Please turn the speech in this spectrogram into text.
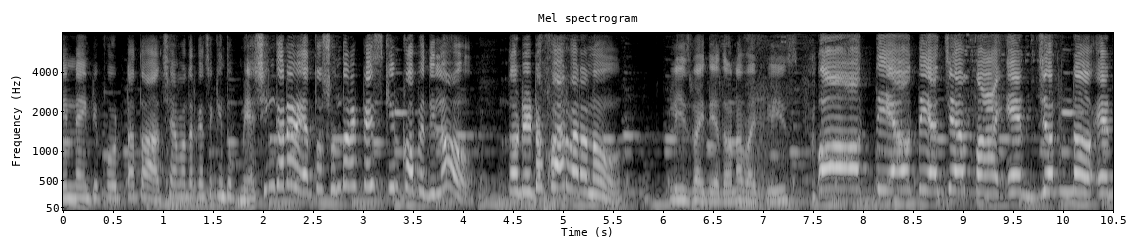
এন নাইনটি ফোরটা তো আছে আমাদের কাছে, কিন্তু মেশিন গানের এত সুন্দর একটা স্কিন কবে দিল? তো ডেট অফ ফায়ার বাড়ানো। প্লিজ ভাই, দিয়ে দাও না ভাই প্লিজ ও, দিয়েও দিয়েছে ভাই, এর জন্য, এর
